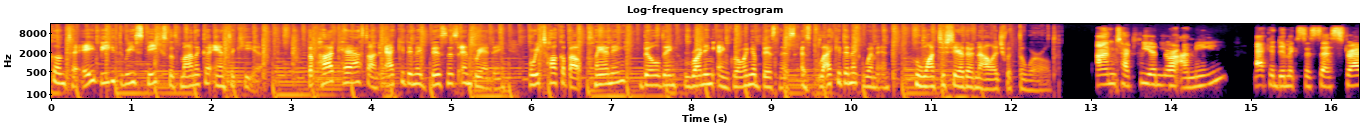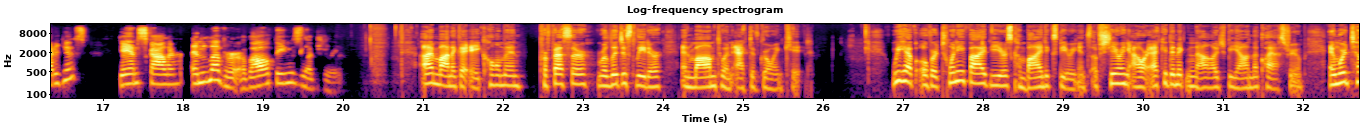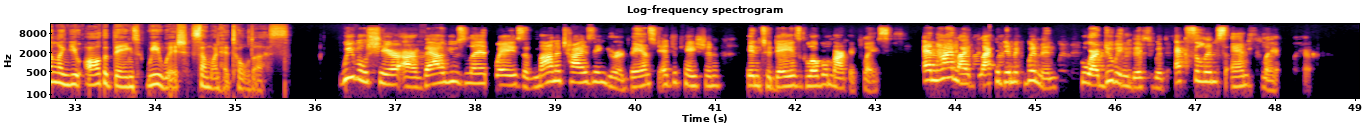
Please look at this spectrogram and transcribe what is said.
Welcome to AB3 Speaks with Monica and Takiyah, the podcast on academic business and branding, where we talk about planning, building, running, and growing a business as Black academic women who want to share their knowledge with the world. I'm Takiyah Nur Amin, academic success strategist, dance scholar, and lover of all things luxury. I'm Monica A. Coleman, professor, religious leader, and mom to an active growing kid. We have over 25 years combined experience of sharing our academic knowledge beyond the classroom, and we're telling you all the things we wish someone had told us. We will share our values led ways of monetizing your advanced education in today's global marketplace and highlight Black academic women who are doing this with excellence and flair.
